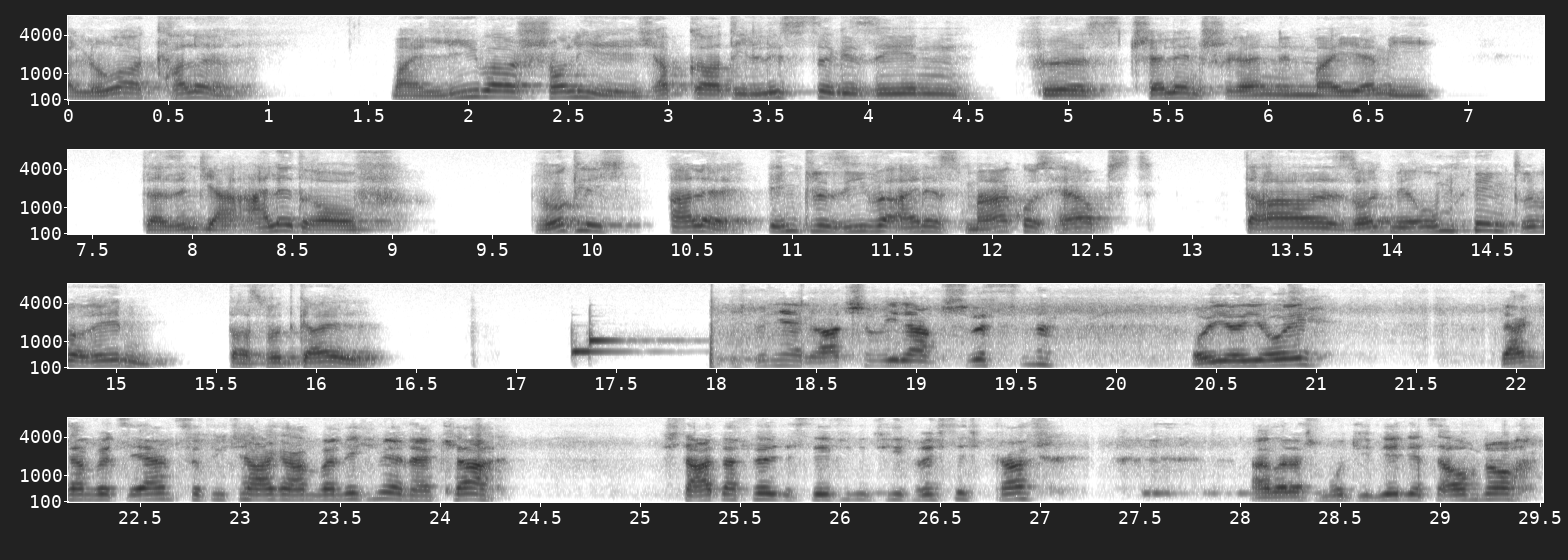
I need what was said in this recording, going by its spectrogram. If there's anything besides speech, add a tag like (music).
Aloha Kalle, mein lieber Scholli, ich habe gerade die Liste gesehen fürs Challenge-Rennen in Miami. Da sind ja alle drauf. Wirklich alle, inklusive eines Markus Herbst. Da sollten wir (laughs) unbedingt drüber reden. Das wird geil. Ich bin ja gerade schon wieder am Swiften. Uiuiui. Langsam wird es ernst. So viele Tage haben wir nicht mehr. Na klar, Starterfeld ist definitiv richtig krass. Aber das motiviert jetzt auch noch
